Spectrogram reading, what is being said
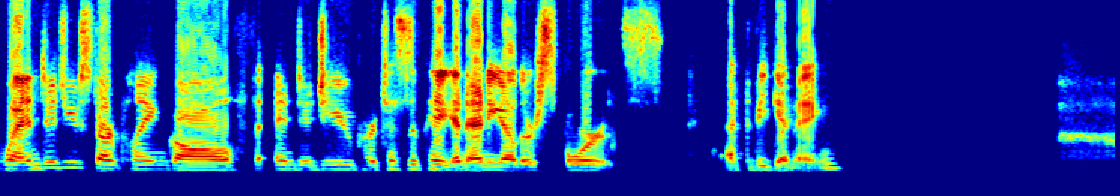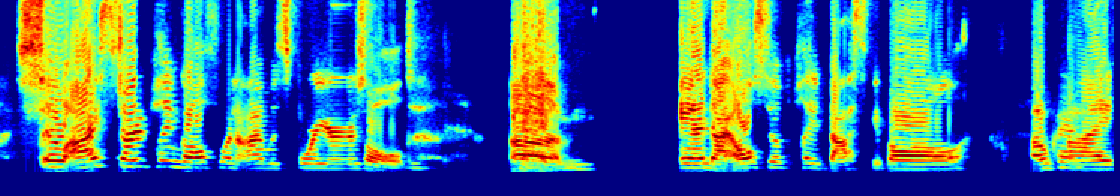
When did you start playing golf and did you participate in any other sports at the beginning? So I started playing golf when I was four years old. Um, and I also played basketball. Okay. I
